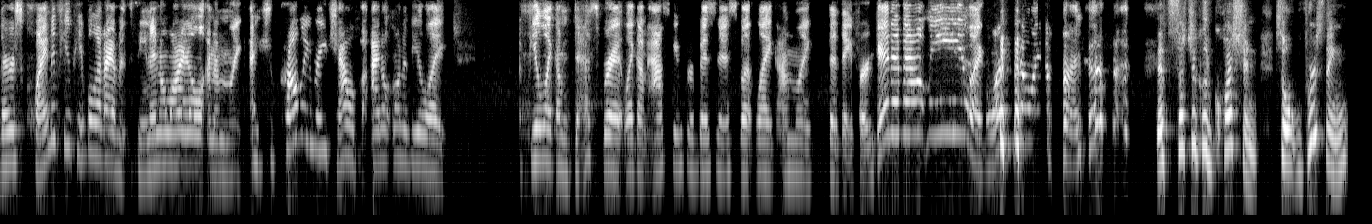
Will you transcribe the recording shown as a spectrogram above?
there's quite a few people that I haven't seen in a while, and I'm like, I should probably reach out, but I don't want to be like, feel like I'm desperate, like I'm asking for business, but like I'm like, did they forget about me? Like, what's going on? That's such a good question. So first thing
